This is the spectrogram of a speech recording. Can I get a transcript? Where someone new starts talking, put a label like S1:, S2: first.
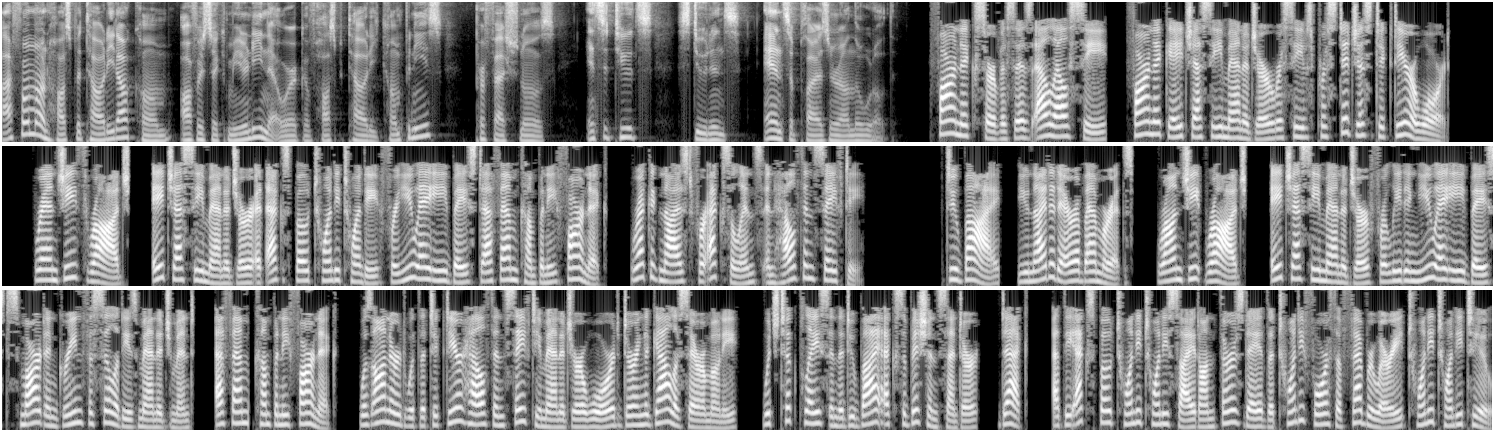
S1: Platform on Hospitality.com offers a community network of hospitality companies, professionals, institutes, students, and suppliers around the world.
S2: Farnek Services LLC, Farnek HSE Manager receives prestigious Taqdeer Award. Ranjith Raj, HSE Manager at Expo 2020 for UAE-based FM company Farnek, recognized for excellence in health and safety. Dubai, United Arab Emirates, Ranjit Raj, HSE Manager for leading UAE-based Smart and Green Facilities Management, FM company Farnek, was honored with the Taqdeer Health and Safety Manager Award during a gala ceremony, which took place in the Dubai Exhibition Center, DEC, at the Expo 2020 site on Thursday, the 24th of February 2022.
